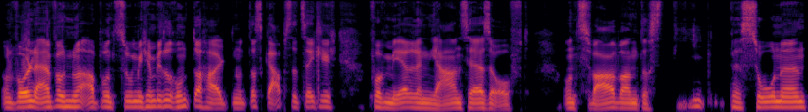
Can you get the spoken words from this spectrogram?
und wollen einfach nur ab und zu mich ein bisschen runterhalten. Und das gab es tatsächlich vor mehreren Jahren sehr, sehr oft. Und zwar waren das die Personen,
